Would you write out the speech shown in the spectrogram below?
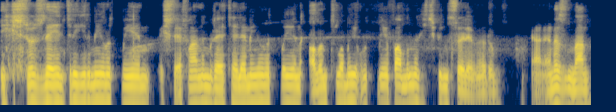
Ekşi Sözlüğe enter'e girmeyi unutmayın. İşte efendim RT'lemeyi unutmayın. Alıntılamayı unutmayın falan bunların hiçbirini söylemiyorum. Yani en azından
